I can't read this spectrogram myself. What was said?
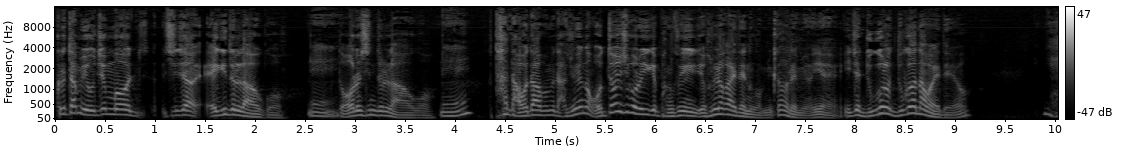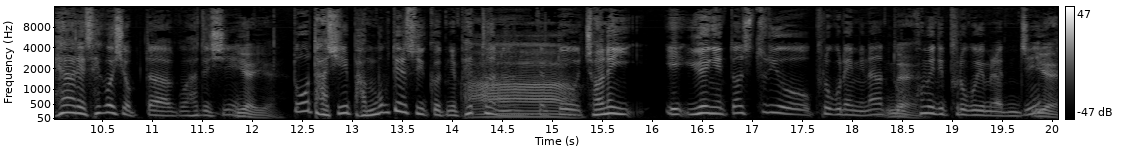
그렇다면 요즘 뭐 진짜 애기들 나오고 네. 또 어르신들 나오고 네. 다 나오다 보면 나중에는 어떤 식으로 이게 방송이 이제 흘러가야 되는 겁니까? 그러면 예. 이제 누가 누가 나와야 돼요? 해 아래 새 것이 없다고 하듯이 예, 예. 또 다시 반복될 수 있거든요. 패턴은. 아. 그러니까 또 전에 이- 예, 유행했던 스튜디오 프로그램이나 또 네. 코미디 프로그램이라든지 예.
